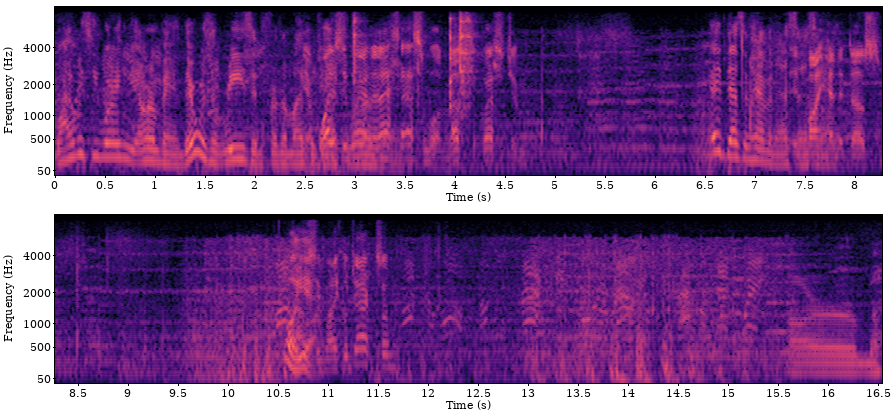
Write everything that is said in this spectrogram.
Why was he wearing the armband? There was a reason for the Michael yeah, why is he wearing an. SS one? That's the question. It doesn't have an SS. in my head, it. it does. Well, yeah. See Michael Jackson. Arm.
